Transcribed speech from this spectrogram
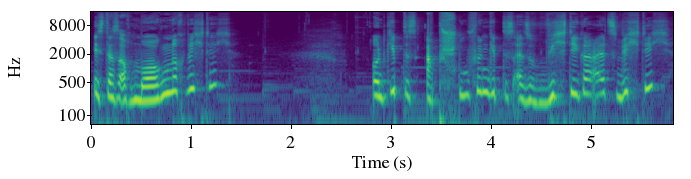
ist das auch morgen noch wichtig? Und gibt es Abstufen? Gibt es also wichtiger als wichtig?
